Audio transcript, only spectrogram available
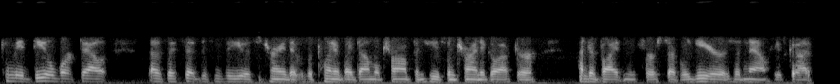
can be a deal worked out as I said, this is a U.S. attorney that was appointed by Donald Trump, and he's been trying to go after Hunter Biden for several years, and now he's got,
